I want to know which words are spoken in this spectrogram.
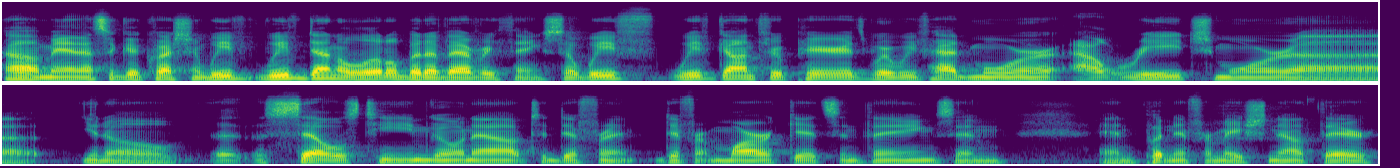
Oh man that's a good question. We've we've done a little bit of everything. So we've we've gone through periods where we've had more outreach more uh, you know a, a sales team going out to different different markets and things and and putting information out there.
